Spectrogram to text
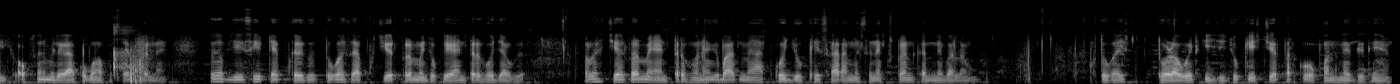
एक ऑप्शन मिलेगा, आपको वहाँ पर टैप करना है। तो आप जैसे ही टैप करेंगे तो वैसे आप चेयर पर में जो कि एंटर हो जाओगे। और वैसे चेयर पर में एंटर होने के बाद मैं आपको जो कि सारा मिशन एक्सप्लेन करने वाला हूँ। तो भाई थोड़ा वेट कीजिए, जो कि इस चेयर पर को ओपन होने देते हैं।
